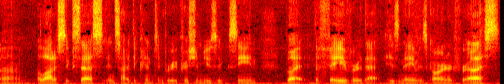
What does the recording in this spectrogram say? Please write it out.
um, a lot of success inside the contemporary christian music scene but the favor that his name has garnered for us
